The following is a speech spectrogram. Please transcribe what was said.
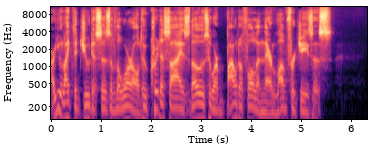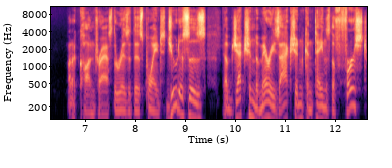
are you like the Judases of the world who criticize those who are bountiful in their love for Jesus? What a contrast there is at this point. Judas's objection to Mary's action contains the first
